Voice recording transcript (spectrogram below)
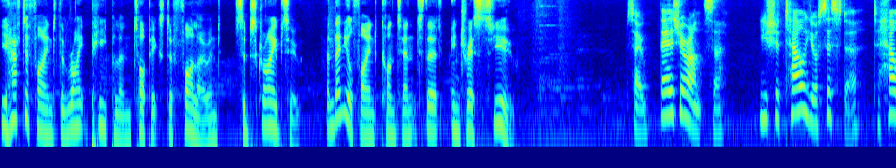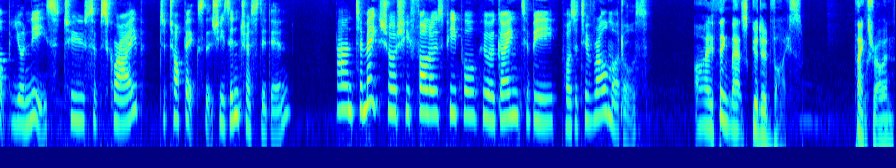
you have to find the right people and topics to follow and subscribe to, and then you'll find content that interests you. So, there's your answer. You should tell your sister to help your niece to subscribe to topics that she's interested in and to make sure she follows people who are going to be positive role models. I think that's good advice. Thanks, Rowan.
